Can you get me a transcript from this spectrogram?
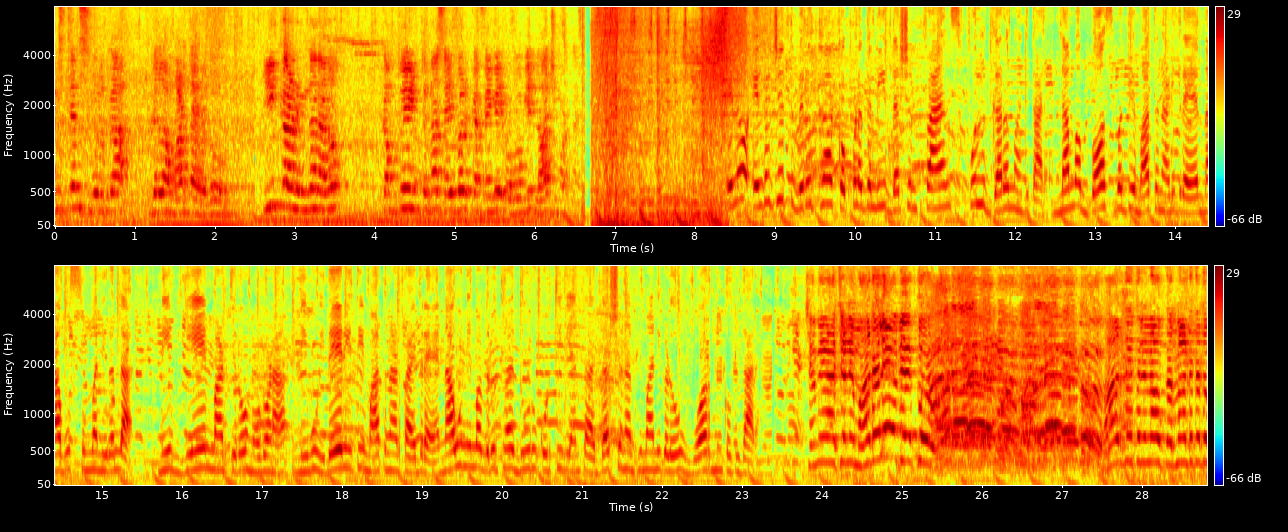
ಇನ್ಸ್ಟೆನ್ಸ್ ಮೂಲಕ ಇದೆಲ್ಲ ಮಾಡ್ತಾ ಇರೋದು. ಈ ಕಾರಣದಿಂದ ನಾನು ಕಂಪ್ಲೇಂಟ್ನ ಸೈಬರ್ ಕೆಫೆಗೆ ಹೋಗಿ ಲಾಂಚ್ ಮಾಡ್ತಾ ಇನ್ನು ಇಂದ್ರಜಿತ್ ವಿರುದ್ಧ ಕೊಪ್ಪಳದಲ್ಲಿ ದರ್ಶನ್ ಫ್ಯಾನ್ಸ್ ಫುಲ್ ಗರಂ ಆಗಿದ್ದಾರೆ. ನಮ್ಮ ಬಾಸ್ ಬಗ್ಗೆ ಮಾತನಾಡಿದ್ರೆ ನಾವು ಸುಮ್ಮನಿರಲ್ಲ. ನೀವು ಏನ್ ಮಾಡ್ತಿರೋ ನೋಡೋಣ. ನೀವು ಇದೇ ರೀತಿ ಮಾತನಾಡ್ತಾ ಇದ್ರೆ ನಾವು ನಿಮ್ಮ ವಿರುದ್ಧ ದೂರು ಕೊಡ್ತೀವಿ ಅಂತ ದರ್ಶನ್ ಅಭಿಮಾನಿಗಳು ವಾರ್ನಿಂಗ್ ಕೊಟ್ಟಿದ್ದಾರೆ. ಕ್ಷಮೆ ಯಾಚನೆ ಮಾಡಲೇಬೇಕು. ಮಾಡದಿದ್ರೆ ನಾವು ಕರ್ನಾಟಕದ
